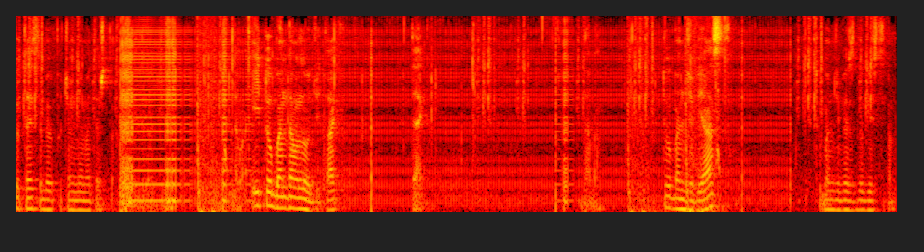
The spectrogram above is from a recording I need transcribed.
Tutaj sobie pociągniemy też to. Dobra, i tu będą ludzi, tak? Tak. Dobra. Tu będzie wjazd. Tu będzie wjazd z drugiej strony.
